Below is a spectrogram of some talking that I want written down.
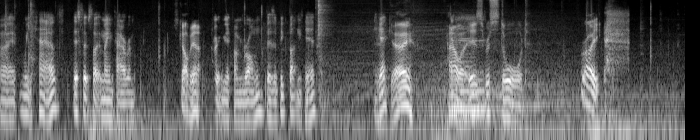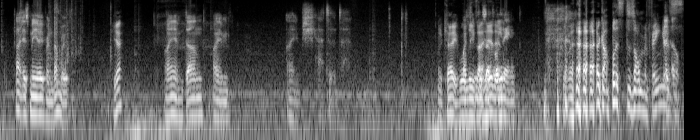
Alright, we have. This looks like the main power room. it's got to be in it. Correct me if I'm wrong. There's a big button here. Okay. Go. Power is restored. Right. That is me over and done with. Yeah. I am done. I am. I am shattered. Okay, we'll My leave that here then. I got blisters on my fingers.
